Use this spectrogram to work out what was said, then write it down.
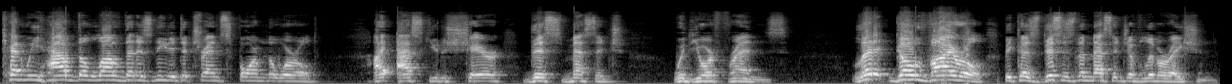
can we have the love that is needed to transform the world. I ask you to share this message with your friends. Let it go viral because this is the message of liberation.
